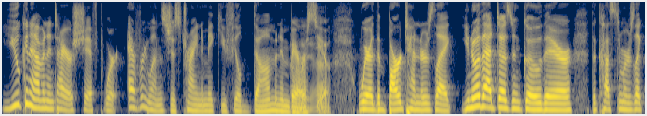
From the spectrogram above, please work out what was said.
you can have an entire shift where everyone's just trying to make you feel dumb and embarrass oh, you. Where the bartender's like, you know, that doesn't go there. The customer's like,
